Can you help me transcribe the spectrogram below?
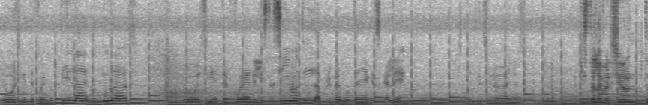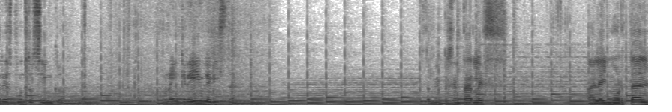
Luego el siguiente fue en Utila, en Honduras. Luego el siguiente fue en el Iztaccíhuatl, la primera montaña que escalé a los 19 años. Aquí está la versión 3.5. Una increíble vista. Pues también presentarles a la inmortal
